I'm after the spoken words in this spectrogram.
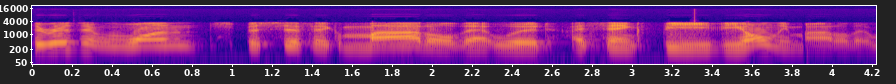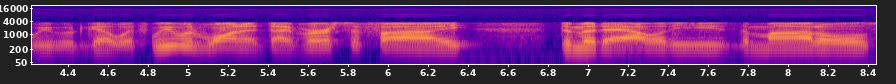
there isn't one specific model that would, I think, be the only model that we would go with. We would want to diversify the modalities, the models,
